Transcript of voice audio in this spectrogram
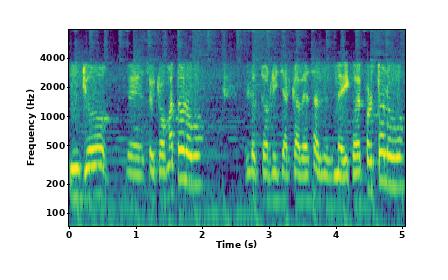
yo eh, soy traumatólogo, el doctor Richard Cabezas es médico deportólogo,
